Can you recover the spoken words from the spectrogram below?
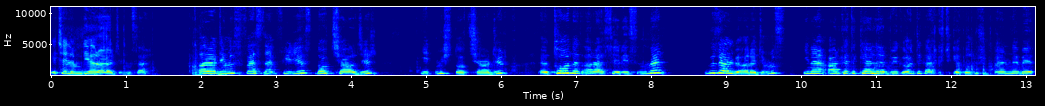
Geçelim diğer aracımıza. Aracımız Fast and Furious Dodge Charger. 70 Dodge Charger. E, Tonet araç serisinden güzel bir aracımız. Yine arka tekerler büyük, ön teker küçük yapılmış. Önde bir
